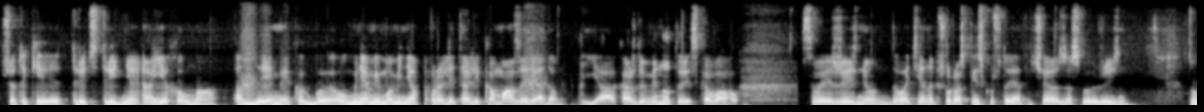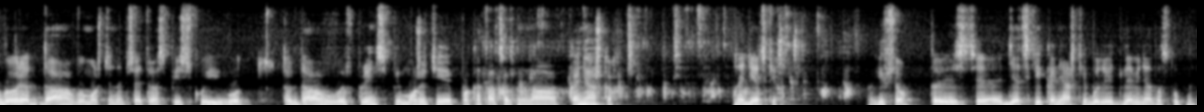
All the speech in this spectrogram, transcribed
все-таки 33 дня ехал на тандеме, как бы у меня мимо меня пролетали КАМАЗы рядом, я каждую минуту рисковал своей жизнью. Давайте я напишу расписку, что я отвечаю за свою жизнь. Ну, говорят, да, вы можете написать расписку, и вот тогда вы, в принципе, можете покататься на коняшках, на детских. И все. То есть э, детские коняшки были для меня доступны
